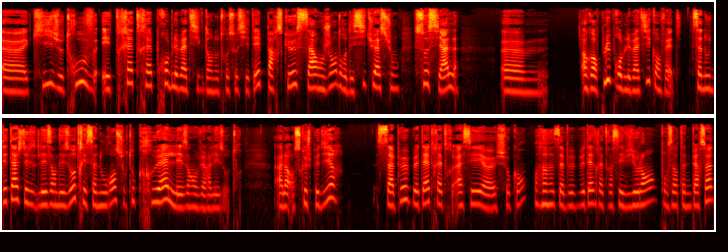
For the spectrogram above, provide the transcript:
euh, qui, je trouve, est très très problématique dans notre société parce que ça engendre des situations sociales euh, encore plus problématiques en fait. Ça nous détache les uns des autres et ça nous rend surtout cruels les uns envers les autres. Alors, ce que je peux dire, ça peut peut-être être assez euh, choquant, ça peut peut-être être assez violent pour certaines personnes,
